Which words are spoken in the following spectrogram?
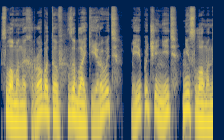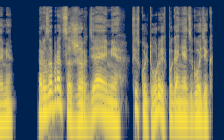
Сломанных роботов заблокировать и починить несломанными. Разобраться с жердяями, физкультуру их погонять с годик,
